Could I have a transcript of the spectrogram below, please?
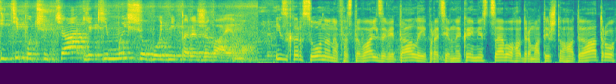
і ті почуття, які ми сьогодні переживаємо. Із Херсона на фестиваль завітали і працівники місцевого драматичного театру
